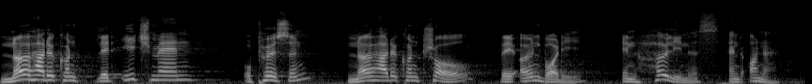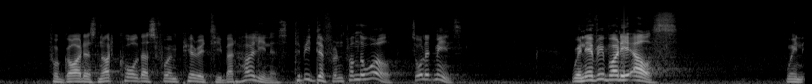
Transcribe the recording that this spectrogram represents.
Know how to con- let each man or person know how to control their own body in holiness and honor. For God has not called us for impurity, but holiness, to be different from the world. That's all it means. When everybody else, when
